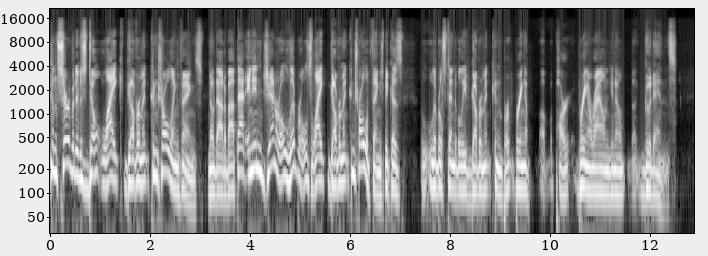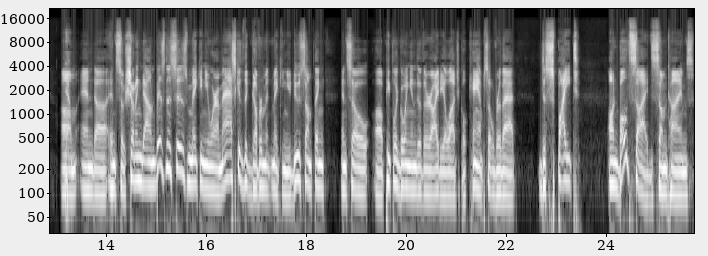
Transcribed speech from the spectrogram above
conservatives don't like government controlling things. No doubt about that. And in general, liberals like government control of things because liberals tend to believe government can br- bring a, a part, bring around, you know, good ends. Um, and, uh, and so shutting down businesses, making you wear a mask is the government making you do something. And so, uh, people are going into their ideological camps over that, despite on both sides sometimes,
